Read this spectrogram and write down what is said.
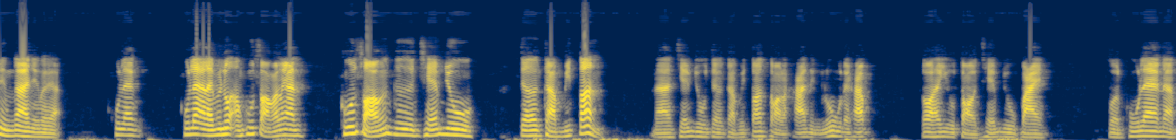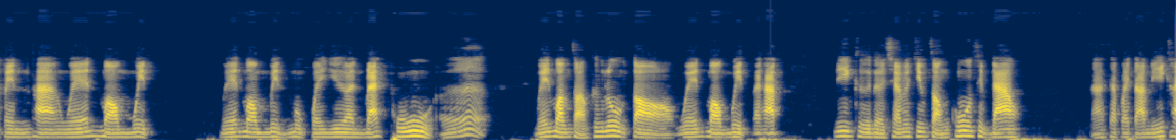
ลืมง่ายอย่างเลยอะคู่แรกคู่แรกอะไรไม่รู้เอาคู่สองกันแล้วกัน คู่สองก็คือเชฟยูเจอกับมิตตันนะเชฟยูเจอกับมิตตันต่อราคาหนึ่งลูกนะครับ ก็ให้อยู่ต่อเชฟยูไป ส่วนคู่แรกน่ะ เป็นทางเวสต์บอมวิดเวสต์บอมวิดบุกไปเยือนแบล็กพูลเออ เวสต์บอมสองครึ่งลูกต่อเวสต์บอมวิดนะครับ นี่คือเดอะแชมเปี้ยนชิพสองคู่สิบดาว นะจะไปตามนี้ใคร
